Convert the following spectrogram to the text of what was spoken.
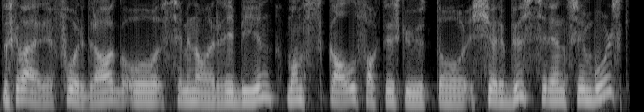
Det skal være foredrag og seminarer i byen. Man skal faktisk ut og kjøre buss, rent symbolsk.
